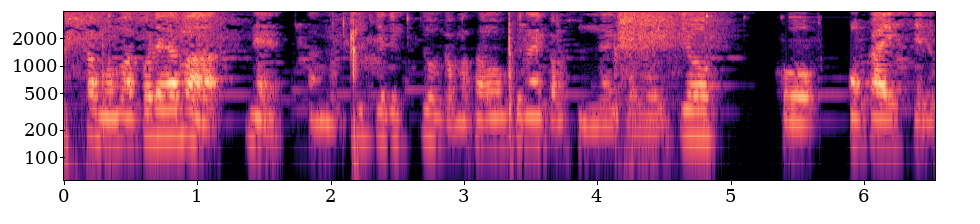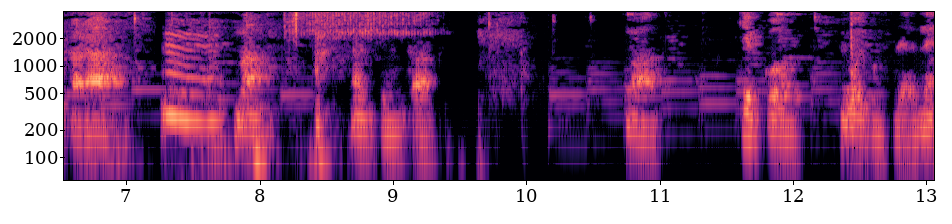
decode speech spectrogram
しかもまあ、これはまあ、ね、あの、聞いてる人がまあ、さ多くないかもしれないけど、一応、こう、公開してるから、うん。まあ、なんていうか、まあ、結構、すごいことだよね。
